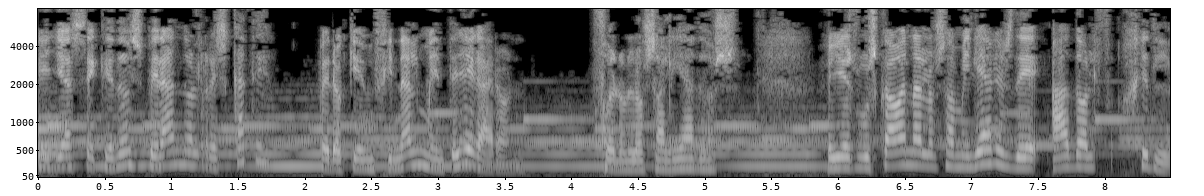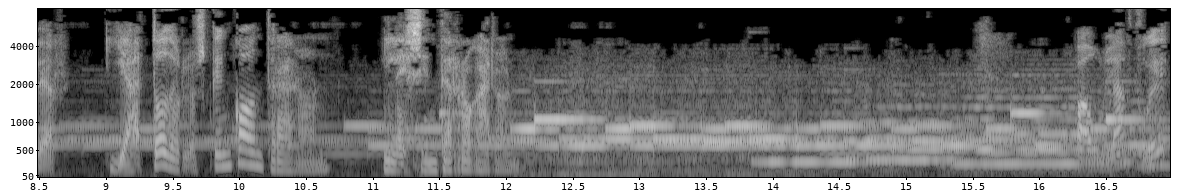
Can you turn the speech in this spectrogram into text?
Ella se quedó esperando el rescate, pero quien finalmente llegaron fueron los aliados. Ellos buscaban a los familiares de Adolf Hitler y a todos los que encontraron les interrogaron. Paula fue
